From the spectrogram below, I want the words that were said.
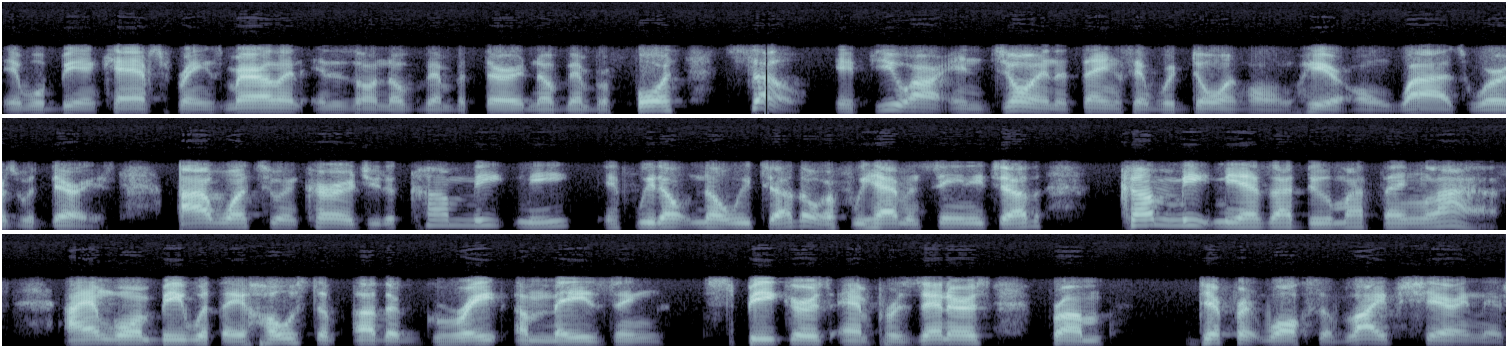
It will be in Camp Springs, Maryland. It is on November 3rd, November 4th. So, if you are enjoying the things that we're doing on here on Wise Words with Darius, I want to encourage you to come meet me if we don't know each other or if we haven't seen each other. Come meet me as I do my thing live. I am going to be with a host of other great, amazing speakers and presenters from different walks of life, sharing their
